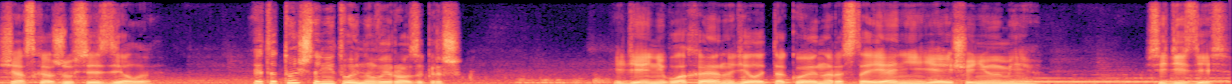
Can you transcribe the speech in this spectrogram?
«Сейчас схожу, все сделаю». «Это точно не твой новый розыгрыш?» «Идея неплохая, но делать такое на расстоянии я еще не умею. Сиди здесь».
